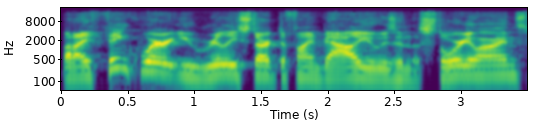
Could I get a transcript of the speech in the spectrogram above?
But I think where you really start to find value is in the storylines.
